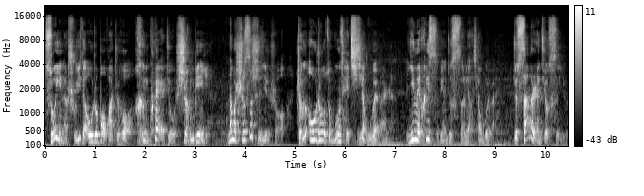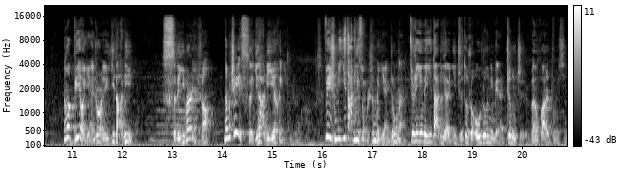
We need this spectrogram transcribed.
所以呢，鼠疫在欧洲爆发之后，很快就尸横遍野。那么十四世纪的时候，整个欧洲总共才七千五百万人，因为黑死病就死了两千五百万人，就三个人就要死一个。那么比较严重的就意大利，死了一半以上。那么这次意大利也很严重。为什么意大利总是这么严重呢？就是因为意大利啊，一直都是欧洲那边的政治文化的中心，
